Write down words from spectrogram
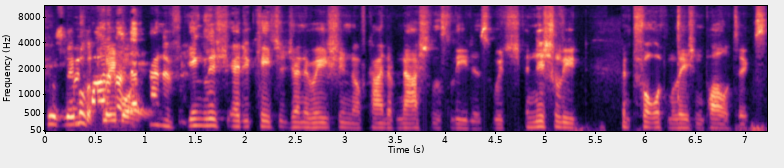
He was he was labeled a playboy. that kind of English educated generation of kind of nationalist leaders, which initially controlled Malaysian politics.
